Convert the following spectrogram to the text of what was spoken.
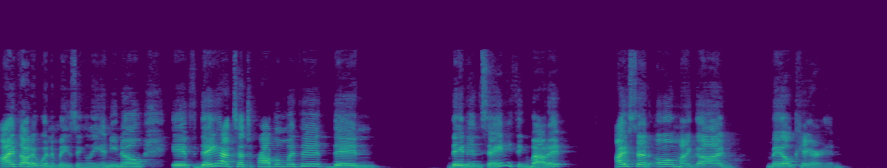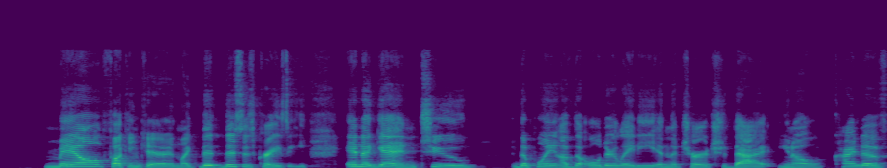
I thought it went amazingly. And you know, if they had such a problem with it, then they didn't say anything about it. I said, "Oh my god, male Karen." Male fucking Karen. Like th- this is crazy. And again, to the point of the older lady in the church that, you know, kind of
